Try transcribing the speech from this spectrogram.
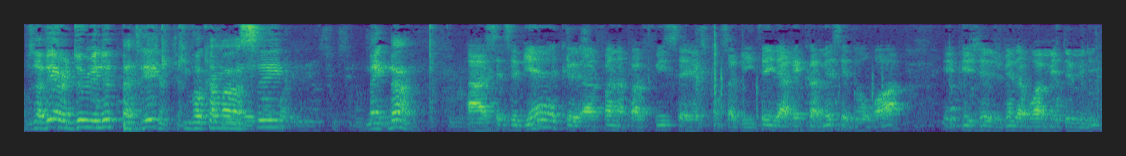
vous avez un deux minutes, Patrick, qui va commencer maintenant. Ah, c'est bien que Alpha n'a pas fui ses responsabilités, il a réclamé ses droits. Et puis je, viens d'avoir mes deux minutes.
